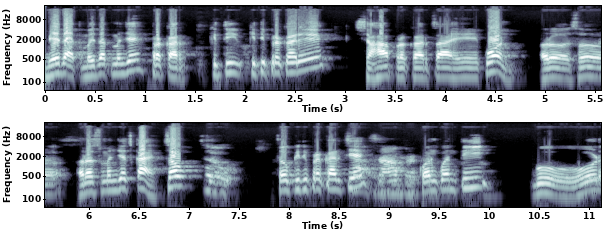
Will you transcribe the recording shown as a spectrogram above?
भेदात भेदात म्हणजे प्रकार. किती किती प्रकारे सहा प्रकारचा आहे. कोण? रस. रस म्हणजेच काय? चव. चव. चव किती प्रकारची आहे. कोणकोणती? गोड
